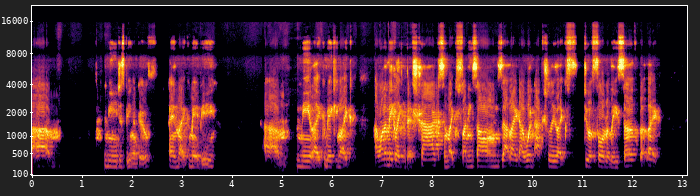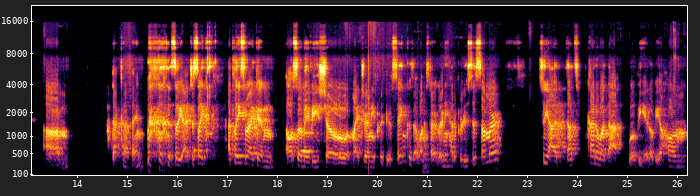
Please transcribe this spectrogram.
um, me just being a goof and like maybe um, me like making like I want to make like bitch tracks and like funny songs that like I wouldn't actually like do a full release of, but like um, that kind of thing. so yeah, just like a place where I can also maybe show my journey producing because I want to start learning how to produce this summer. So yeah, that's kind of what that will be. It'll be a home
